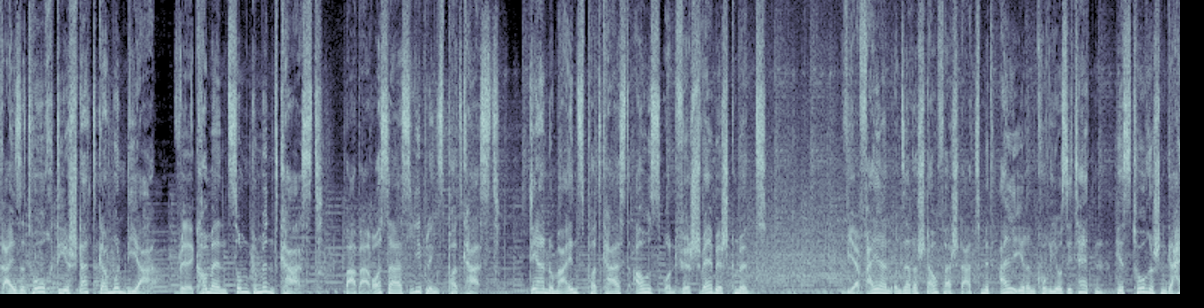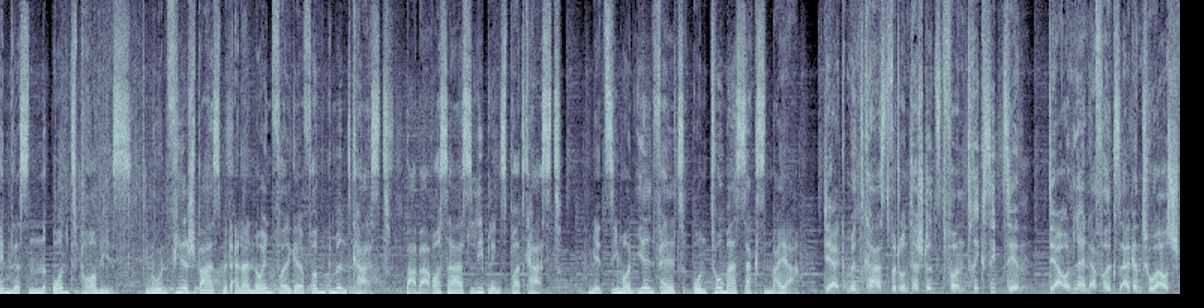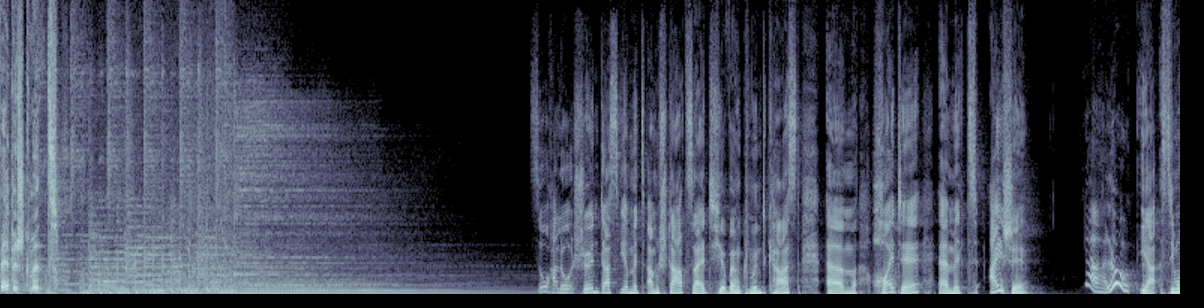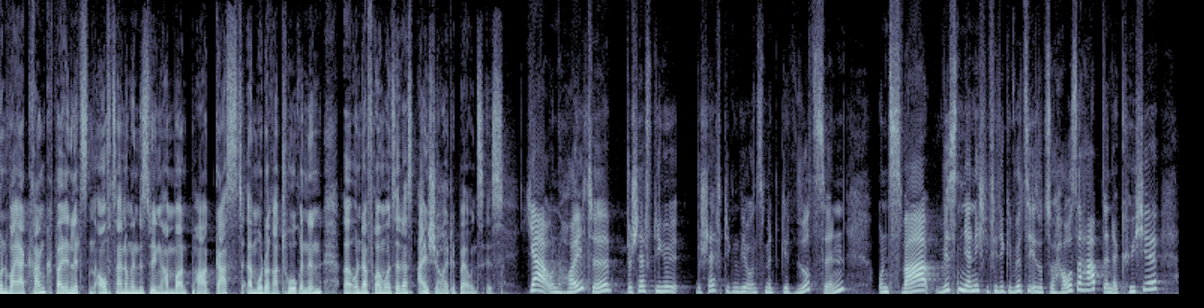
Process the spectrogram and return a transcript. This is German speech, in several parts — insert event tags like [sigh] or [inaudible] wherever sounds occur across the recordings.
Reiset hoch die Stadt Gamundia. Willkommen zum Gmündcast, Barbarossas Lieblingspodcast. Der Nummer 1 Podcast aus und für Schwäbisch Gmünd. Wir feiern unsere Stauferstadt mit all ihren Kuriositäten, historischen Geheimnissen und Promis. Nun viel Spaß mit einer neuen Folge vom Gmündcast, Barbarossas Lieblingspodcast. Mit Simon Ihlenfeld und Thomas Sachsenmeier. Der Gmündcast wird unterstützt von Trick 17, der Online-Erfolgsagentur aus Schwäbisch Gmünd. So, hallo, schön, dass ihr mit am Start seid hier beim Gmündcast. Ähm, heute äh, mit Aische. Ja, hallo. Ja, Simon war ja krank bei den letzten Aufzeichnungen, deswegen haben wir ein paar Gastmoderatorinnen äh, und da freuen wir uns ja, dass Aische heute bei uns ist. Ja, und heute beschäftige, beschäftigen wir uns mit Gewürzen. Und zwar wissen wir nicht, wie viele Gewürze ihr so zu Hause habt in der Küche,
